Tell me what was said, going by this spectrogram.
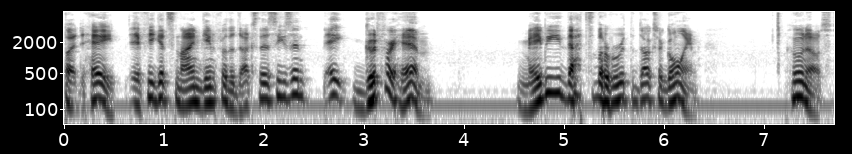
But hey, if he gets nine games for the Ducks this season, hey, good for him. Maybe that's the route the Ducks are going. Who knows?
